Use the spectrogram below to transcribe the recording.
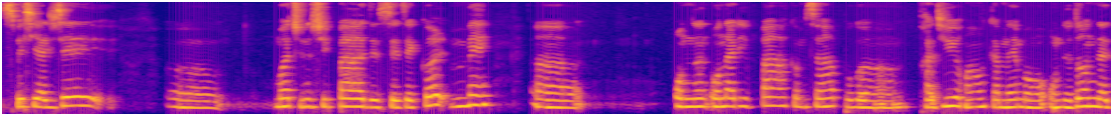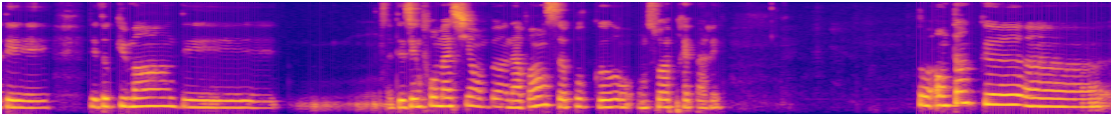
spécialisées. moi, je ne suis pas de ces écoles, mais on n'arrive pas comme ça pour traduire. Hein, quand même, on, nous donne des, documents, des, informations un peu en avance pour qu'on soit préparé en tant que euh,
